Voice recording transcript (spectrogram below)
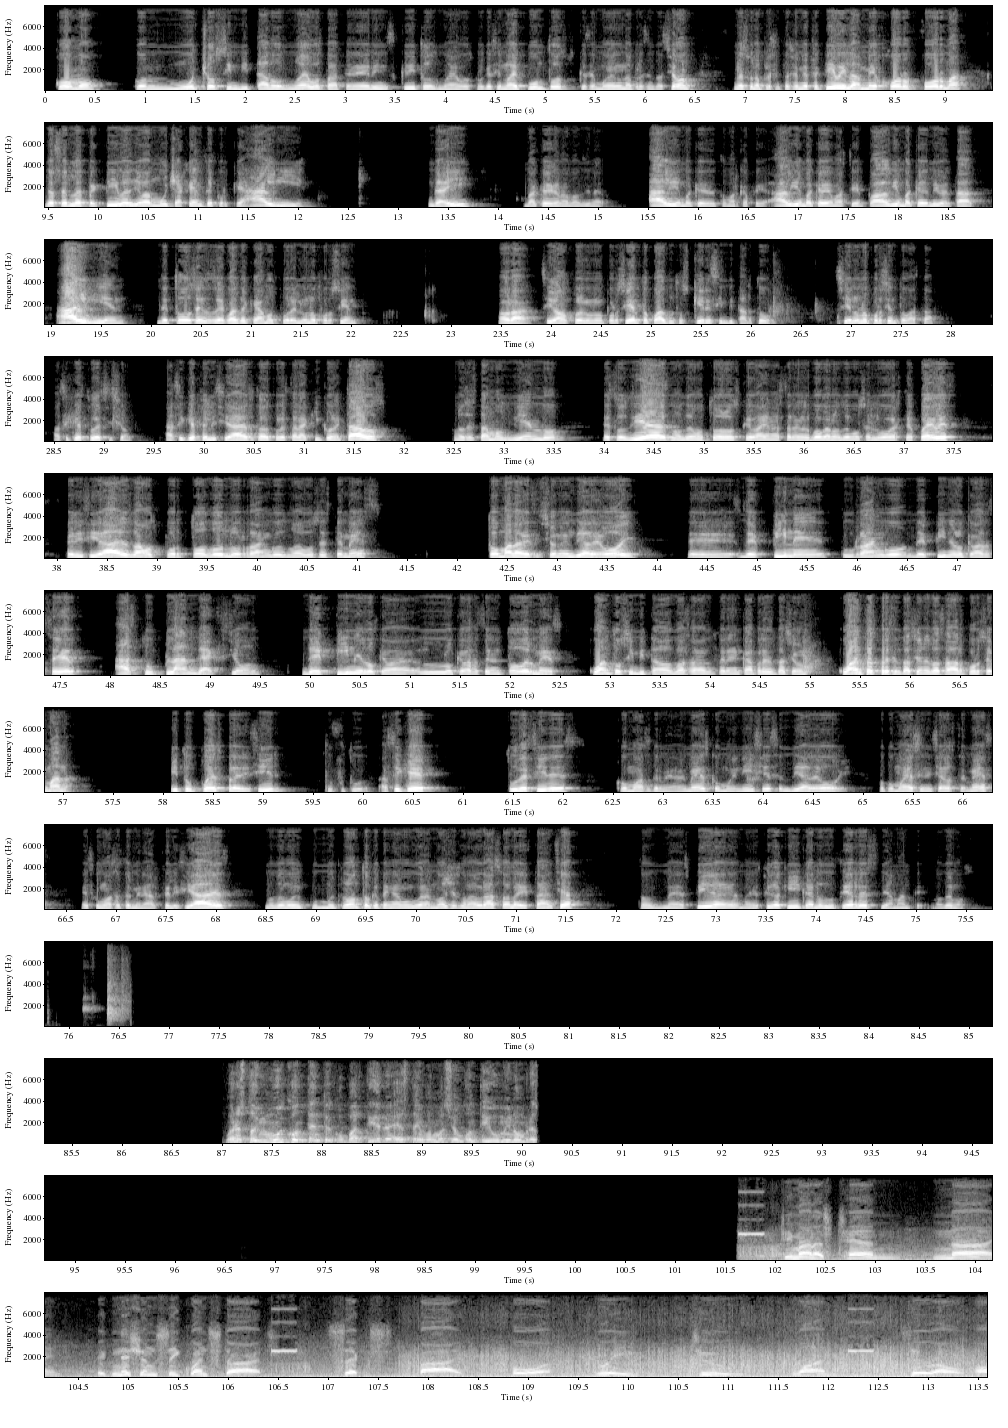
como con muchos invitados nuevos para tener inscritos nuevos, porque si no hay puntos que se mueven en una presentación, no es una presentación efectiva y la mejor forma de hacerla efectiva es llevar mucha gente porque alguien de ahí va a querer ganar más dinero, alguien va a querer tomar café, alguien va a querer más tiempo, alguien va a querer libertad, alguien de todos esos, de acuerdo que vamos por el 1%. Ahora, si vamos por el 1%, ¿cuántos quieres invitar tú? Si el 1% va a estar. Así que es tu decisión. Así que felicidades a todos por estar aquí conectados. Nos estamos viendo estos días. Nos vemos todos los que vayan a estar en el Boga. Nos vemos en el Boga este jueves. Felicidades. Vamos por todos los rangos nuevos este mes. Toma la decisión el día de hoy. Eh, define tu rango. Define lo que vas a hacer. Haz tu plan de acción define lo que, va, lo que vas a hacer en todo el mes, cuántos invitados vas a tener en cada presentación, cuántas presentaciones vas a dar por semana. Y tú puedes predecir tu futuro. Así que tú decides cómo vas a terminar el mes, cómo inicies el día de hoy, o cómo hayas iniciado este mes, es cómo vas a terminar. Felicidades, nos vemos muy, pronto, que tengan muy buenas noches, un abrazo a la distancia. me, despido, me despido aquí, Carlos Gutiérrez, Diamante. Nos vemos. Bueno, estoy muy contento de compartir esta información contigo. Mi nombre es T-minus 10, 9, ignition sequence starts. 6, 5, 4, 3, 2, 1, 0.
